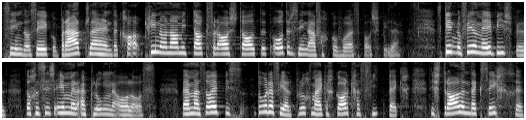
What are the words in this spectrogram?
sind an See bräteln, haben einen Kinonachmittag veranstaltet oder sind einfach Fußball spielen. Es gibt noch viel mehr Beispiele, doch es ist immer ein gelungener Anlass. Wenn man so etwas durchführt, braucht man eigentlich gar kein Feedback. Die strahlenden Gesichter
